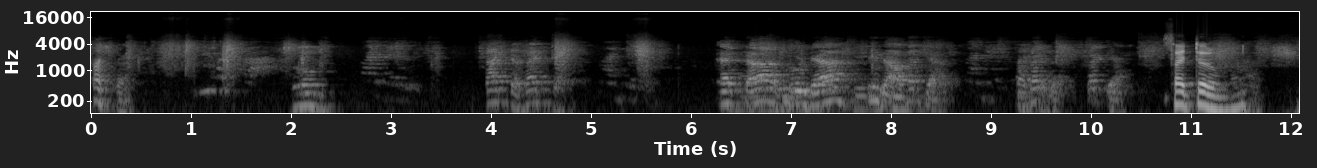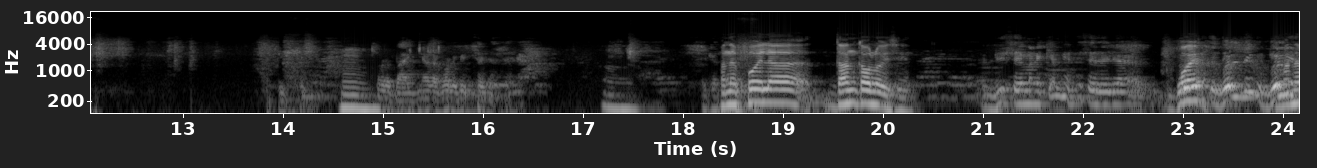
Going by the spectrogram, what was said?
পাঁচটা। একটা দুইটা তিনটা চারটা। চারটা। চারটা চারটা রুম না করে বিচ্ছে মানে পয়লা ধান কাওলা হয়েছে? দিছে মানে কেমনে দিছে মানে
